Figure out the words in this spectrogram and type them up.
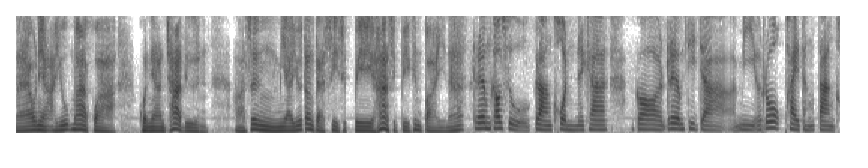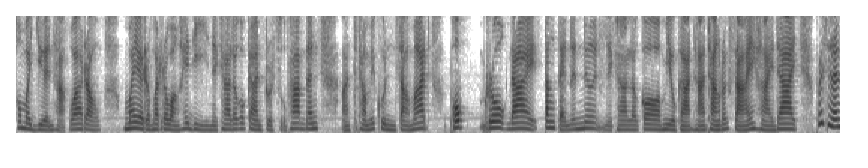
แล้วเนี่ยอายุมากกว่าคนงานชาติอื่น ซึ่งมีอายุตั้งแต่ 40 ปี 50 ปีขึ้นไปนะเริ่มเข้าสู่กลางคนนะคะ ก็เริ่มที่จะมีโรคภัยต่างๆ เข้ามาเยือนหากว่าเราไม่ระมัดระวังให้ดีนะคะ แล้วก็การตรวจสุขภาพนั้นอาจจะทำให้คุณสามารถพบ โรคได้ตั้งแต่เนิ่นๆนะคะแล้วก็มีโอกาสหาทางรักษาให้หายได้ เพราะฉะนั้น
